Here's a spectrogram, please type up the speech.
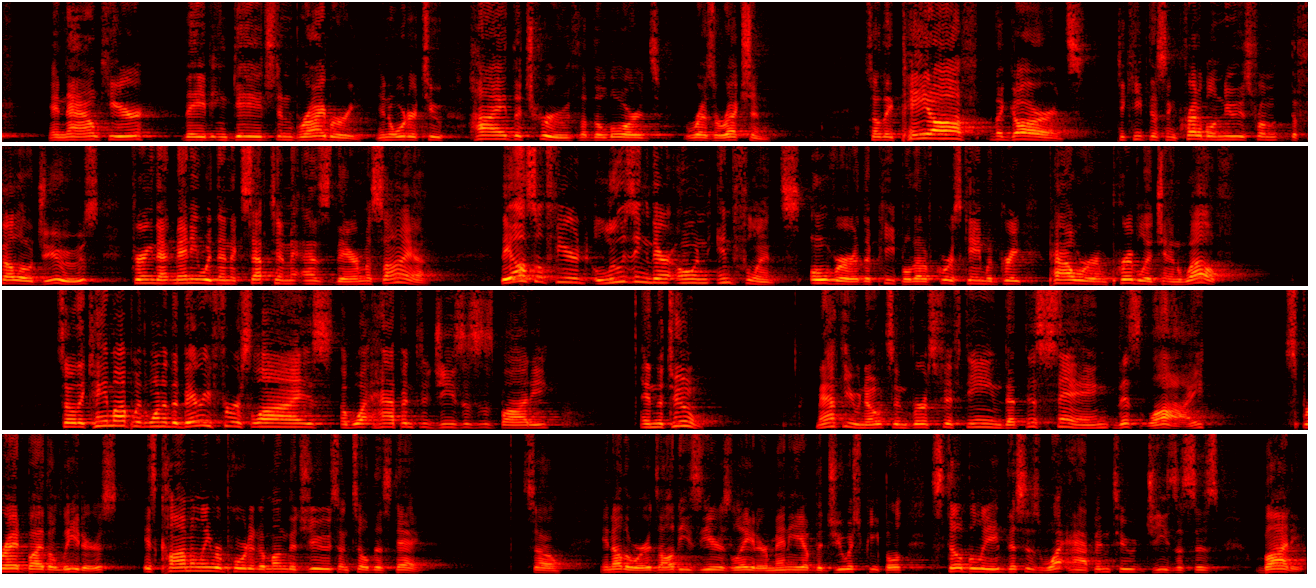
And now, here, they've engaged in bribery in order to hide the truth of the Lord's resurrection. So they paid off the guards to keep this incredible news from the fellow Jews, fearing that many would then accept him as their Messiah. They also feared losing their own influence over the people, that of course came with great power and privilege and wealth. So they came up with one of the very first lies of what happened to Jesus' body in the tomb. Matthew notes in verse 15 that this saying, this lie, spread by the leaders, is commonly reported among the Jews until this day. So, in other words, all these years later, many of the Jewish people still believe this is what happened to Jesus' body.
